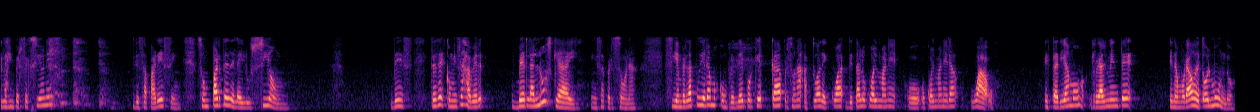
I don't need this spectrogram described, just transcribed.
las imperfecciones desaparecen, son parte de la ilusión. ¿Ves? Entonces comienzas a ver, ver la luz que hay en esa persona. Si en verdad pudiéramos comprender por qué cada persona actúa de, de tal o cual, manera, o, cual manera, wow, estaríamos realmente enamorados de todo el mundo.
